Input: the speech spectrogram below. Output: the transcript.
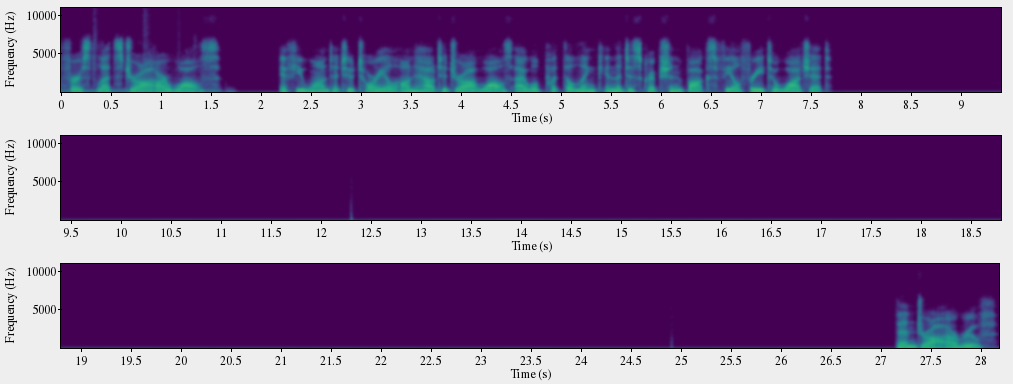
First let's draw our walls. If you want a tutorial on how to draw walls I will put the link in the description box feel free to watch it. Then draw our roof.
